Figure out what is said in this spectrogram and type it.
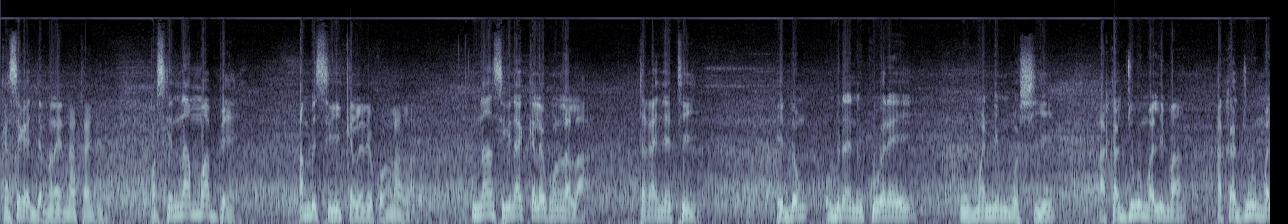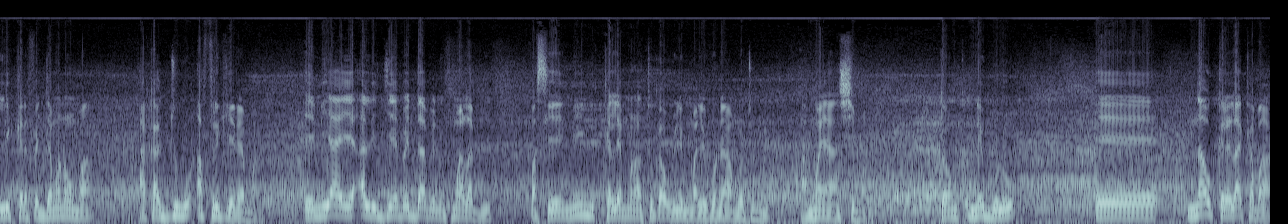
ka se ka jamana in lataa ɲɛ parce que n'an ma bɛn an bɛ sigi kɛlɛ de kɔnɔna la n'an sigira kɛlɛ kɔnɔna la tagaɲɛ tɛ yen et donc o bɛ na ni ko wɛrɛ ye o man di mɔgɔ si ye a ka jugu mali ma a ka jugu mali kɛrɛfɛ jamanaw ma a ka jugu afiriki yɛrɛ ma e n'i y'a ye hali diɲɛ bɛ da bɛ nin kuma la bi parce que ni kɛlɛ mana to ka wuli mali kɔnɔ yan ko tugun a man y'an si ma donc ne bolo eh, n'aw kɛlɛla kaban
